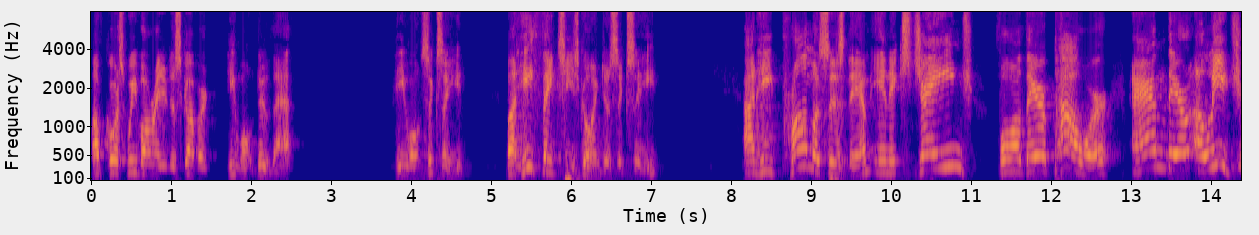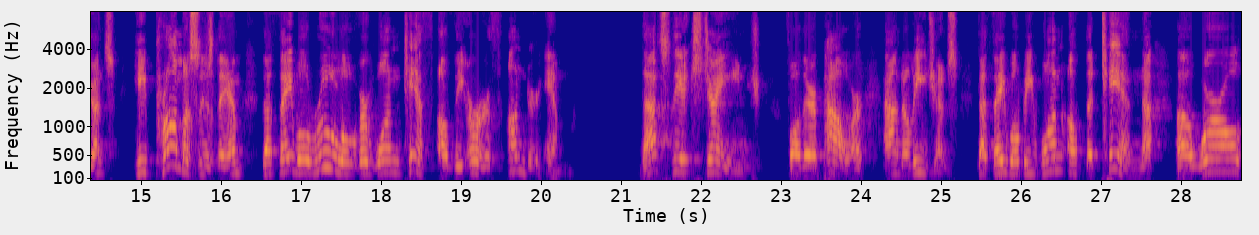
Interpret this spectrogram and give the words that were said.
Of course, we've already discovered he won't do that. He won't succeed. But he thinks he's going to succeed. And he promises them in exchange for their power and their allegiance, he promises them that they will rule over one tenth of the earth under him. That's the exchange for their power and allegiance, that they will be one of the ten uh, world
